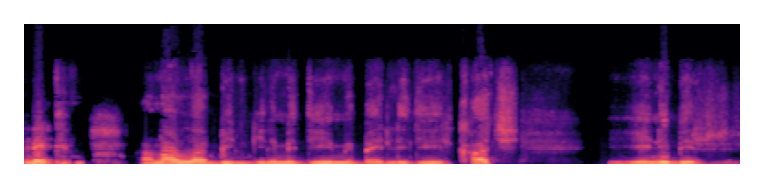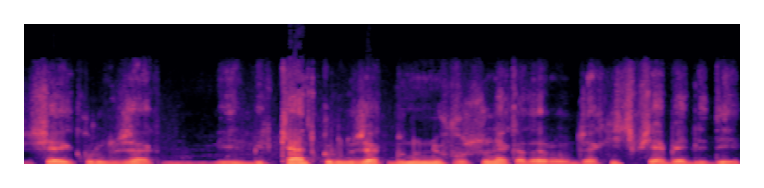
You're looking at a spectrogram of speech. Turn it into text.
evet. kanalla bilgili mi değil mi belli değil. Kaç yeni bir şey kurulacak, bir, bir kent kurulacak, bunun nüfusu ne kadar olacak hiçbir şey belli değil.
